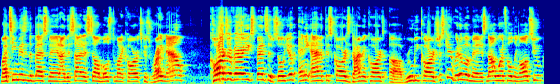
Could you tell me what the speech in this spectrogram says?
My team isn't the best, man. I decided to sell most of my cards because right now, cards are very expensive. So if you have any Amethyst cards, Diamond cards, uh, Ruby cards, just get rid of them, man. It's not worth holding on to.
